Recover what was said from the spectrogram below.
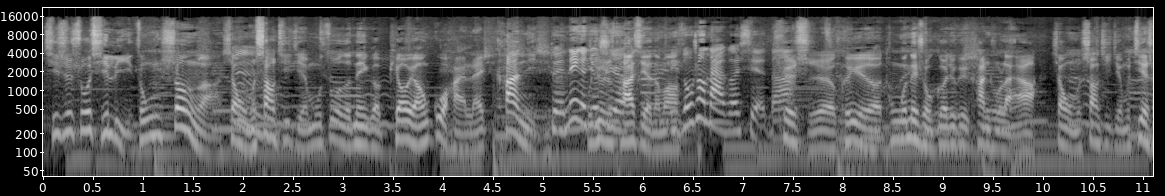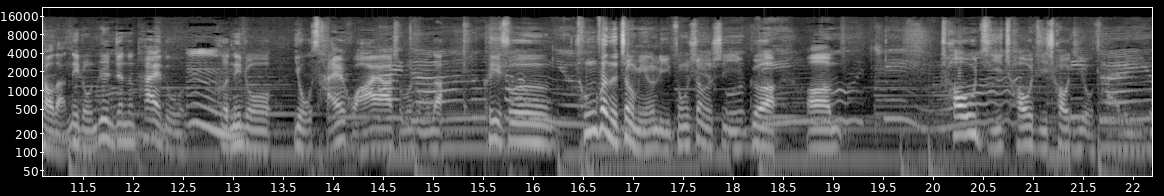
其实说起李宗盛啊，像我们上期节目做的那个《漂洋过海来看你》，对那个不就是他写的吗？李？宗盛大哥写的，确实可以通过那首歌就可以看出来啊，像我们上期节目介绍的那种认真的态度，嗯。和那种有才华呀什么什么的，可以说充分的证明李宗盛是一个呃超级超级超级有才的一个音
